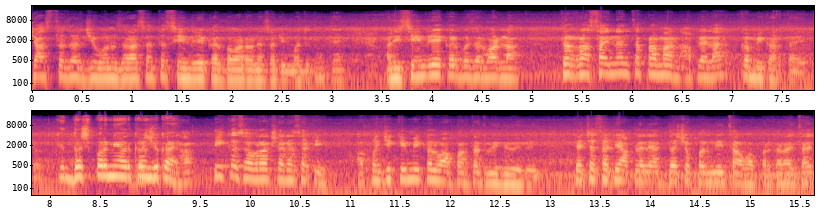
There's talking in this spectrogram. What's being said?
जास्त जर जीवाणू जर असेल तर सेंद्रिय कर्ब वाढवण्यासाठी मदत होते. आणि सेंद्रिय कर्ब जर वाढला तर रसायनांचं प्रमाण आपल्याला कमी करता येतं. हे दशपर्णी म्हणजे काय? हा पीक संरक्षणासाठी आपण जी केमिकल वापरतात वेगळी त्याच्यासाठी आपल्याला या दशपर्णीचा वापर करायचा आहे.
